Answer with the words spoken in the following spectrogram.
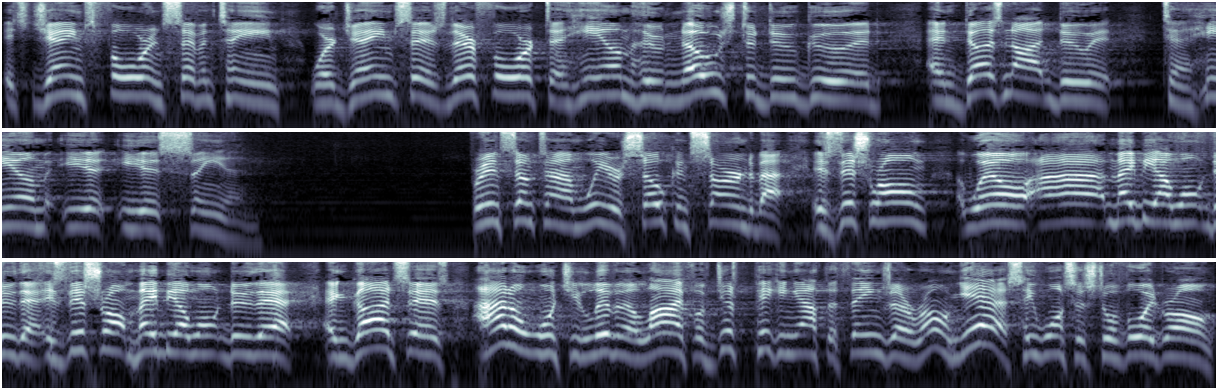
It's James 4 and 17, where James says, Therefore, to him who knows to do good and does not do it, to him it is sin. Friends, sometimes we are so concerned about is this wrong? Well, I, maybe I won't do that. Is this wrong? Maybe I won't do that. And God says, I don't want you living a life of just picking out the things that are wrong. Yes, He wants us to avoid wrong.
